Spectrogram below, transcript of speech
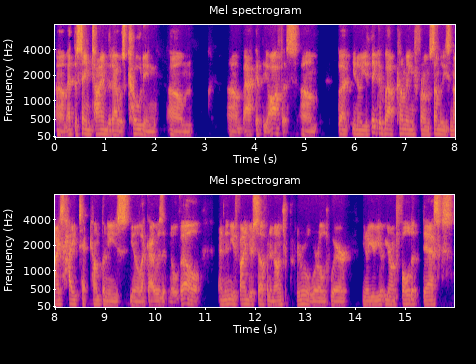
um, at the same time that I was coding um, um, back at the office. Um, but you know, you think about coming from some of these nice high tech companies, you know, like I was at Novell, and then you find yourself in an entrepreneurial world where you know you're you're on fold up desks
